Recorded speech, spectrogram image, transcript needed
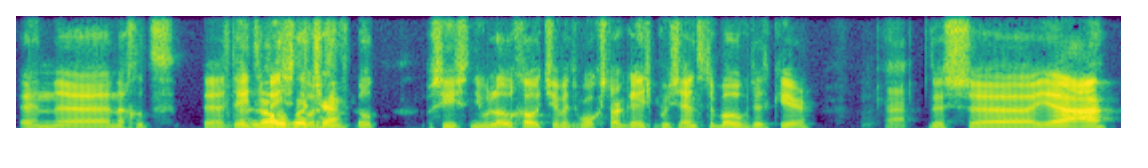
En nou goed, logootje. gevuld. Precies, nieuw logootje met Rockstar Games Presents erboven dit keer. Ja. Dus ja,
